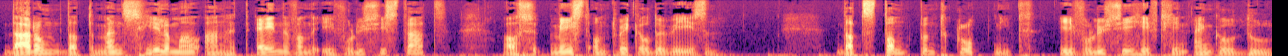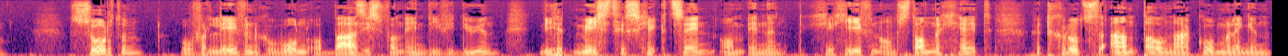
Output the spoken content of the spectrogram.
Daarom dat de mens helemaal aan het einde van de evolutie staat als het meest ontwikkelde wezen. Dat standpunt klopt niet. Evolutie heeft geen enkel doel. Soorten overleven gewoon op basis van individuen die het meest geschikt zijn om in een gegeven omstandigheid het grootste aantal nakomelingen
